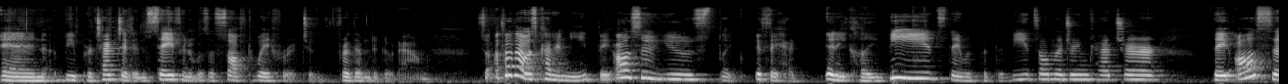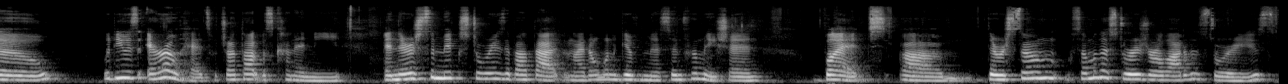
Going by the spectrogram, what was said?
and be protected and safe and it was a soft way for it to for them to go down. So i thought that was kind of neat. They also used like if they had any clay beads they would put the beads on the dream catcher. They also would use arrowheads which i thought was kind of neat. And there's some mixed stories about that and i don't want to give misinformation but um, there were some some of the stories or a lot of the stories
